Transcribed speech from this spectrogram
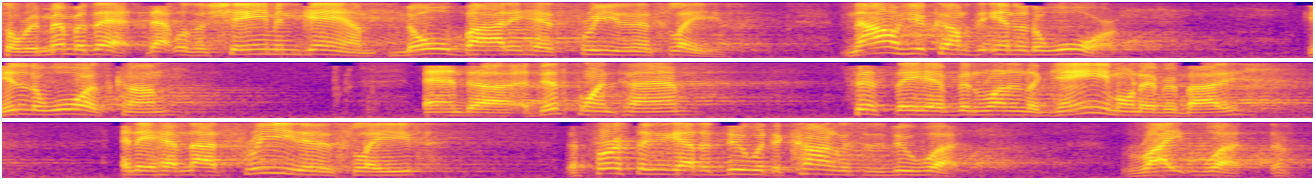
So remember that. That was a shame and gam. Nobody has freed any slaves. Now here comes the end of the war. The end of the war has come. And uh, at this point in time, since they have been running a game on everybody, and they have not freed any slaves, the first thing you got to do with the Congress is do what? Write what?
